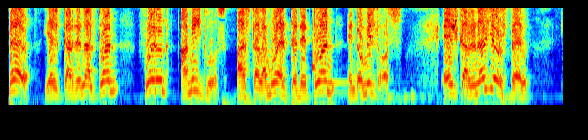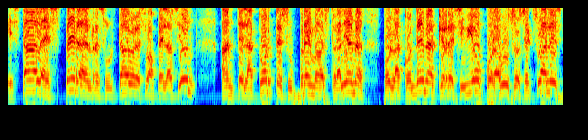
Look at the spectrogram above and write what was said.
Pell y el cardenal Tuan fueron amigos hasta la muerte de Tuan en 2002. El cardenal George Pell está a la espera del resultado de su apelación ante la Corte Suprema Australiana por la condena que recibió por abusos sexuales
